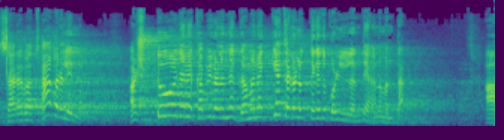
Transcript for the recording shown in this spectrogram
ಸರ್ವಥಾ ಬರಲಿಲ್ಲ. ಅಷ್ಟೂ ಜನ ಕವಿಗಳನ್ನು ಗಮನಕ್ಕೆ ತಗೊಳ್ಳ ತೆಗೆದುಕೊಳ್ಳಿಲ್ಲಂತೆ ಹನುಮಂತ. ಆ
